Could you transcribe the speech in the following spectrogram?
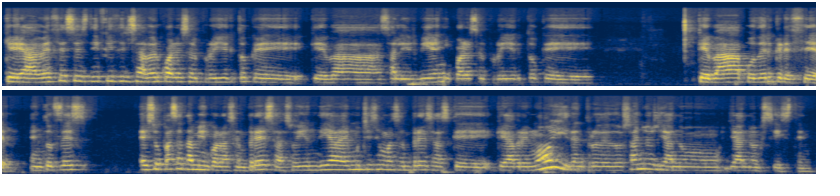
Que a veces es difícil saber cuál es el proyecto que, va a salir bien y cuál es el proyecto que, que va a poder crecer. Entonces, eso pasa también con las empresas. Hoy en día hay muchísimas empresas que, abren hoy y dentro de dos años ya no, ya no existen.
